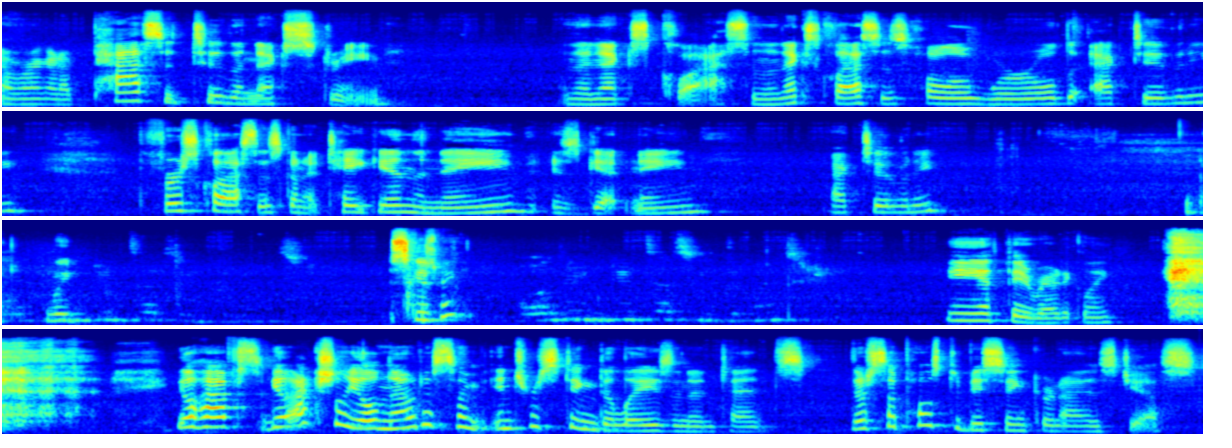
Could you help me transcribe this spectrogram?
and we're going to pass it to the next screen, and the next class. And the next class is hello world activity. The first class that's going to take in the name is get name activity. We, excuse me? Yeah, theoretically. you'll have you'll actually you'll notice some interesting delays in intents. They're supposed to be synchronized, yes.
